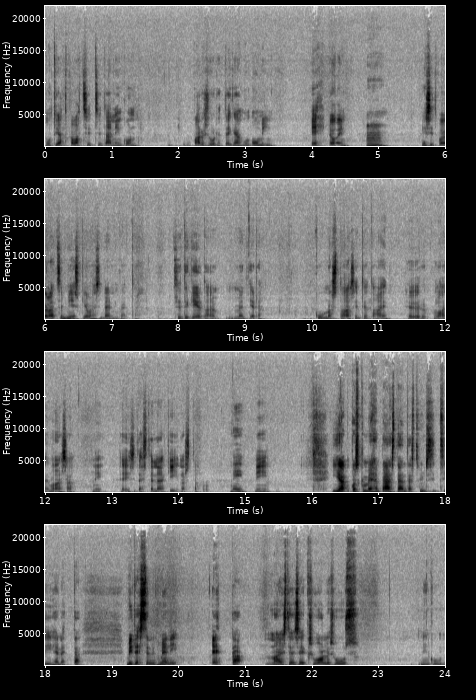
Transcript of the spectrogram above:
mutta jatkavat sitten sitä niin kuin parisuudetta ikään kuin omin ehdoin. Mm. Ja sitten voi olla, että se mieskin on vähän silleen, niin että se tekee jotain, mä en tiedä, kunnostaa sitten jotain höyrylaivaansa, niin se ei sitä sitten enää kiinnosta. Niin. niin. Ja koska mehän päästään tästä kyllä sit siihen, että miten se nyt meni, että naisten seksuaalisuus, niin kuin,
